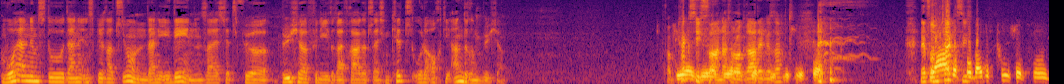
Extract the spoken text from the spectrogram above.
woher nimmst du deine Inspirationen, deine Ideen, sei es jetzt für Bücher für die drei Fragezeichen Kids oder auch die anderen Bücher? Vom Taxifahren, hat er doch gerade gesagt. ne, vom ja, Taxi. Das, wobei das tue ich jetzt schon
